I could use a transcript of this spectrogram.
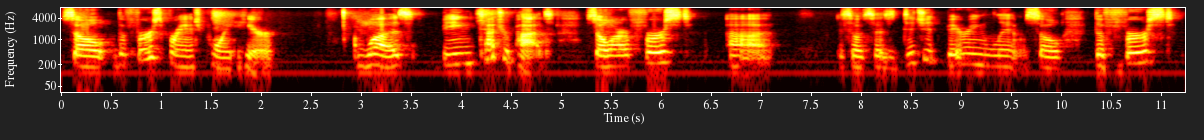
So the first branch point here was being tetrapods. So our first, uh, so it says digit-bearing limbs. So the first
